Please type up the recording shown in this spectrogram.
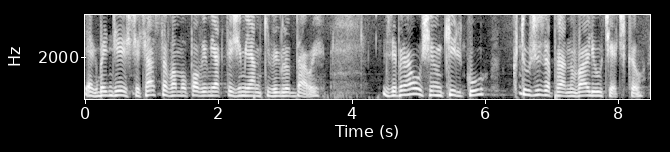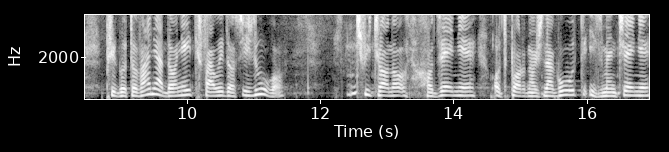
Jak będzie jeszcze czas, to wam opowiem, jak te ziemianki wyglądały. Zebrało się kilku, którzy zaplanowali ucieczkę. Przygotowania do niej trwały dosyć długo. Ćwiczono chodzenie, odporność na głód i zmęczenie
